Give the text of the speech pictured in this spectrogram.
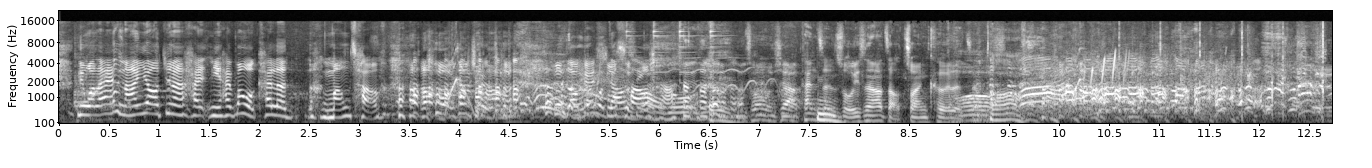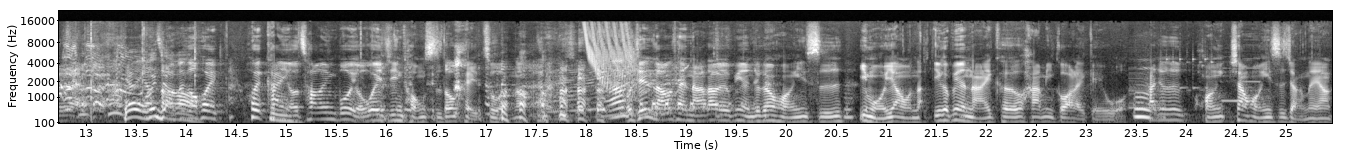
你我来拿药，居然还你还帮我开了盲肠，然后我就觉得不知道该说什么。”补充一下，看诊所医生要找专科的诊。那个会会看有超音波有胃镜，同时都可以做。我今天早上才拿到一个病人，就跟黄医师一模一样。我拿一个病人拿一颗哈密瓜来给我，他就是黄像黄医师讲那样，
